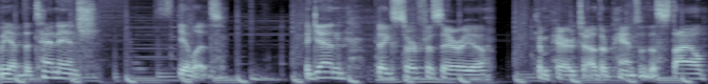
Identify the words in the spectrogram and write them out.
we have the 10 inch skillet. Again, big surface area compared to other pans of this style.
